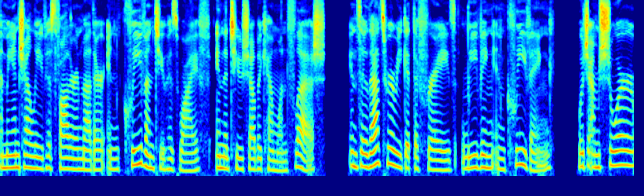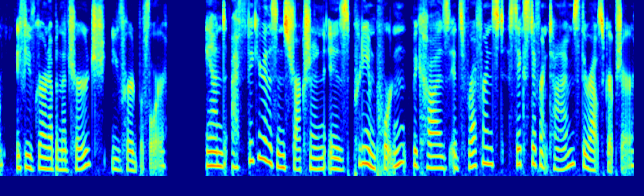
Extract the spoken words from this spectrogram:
A man shall leave his father and mother and cleave unto his wife, and the two shall become one flesh. And so that's where we get the phrase leaving and cleaving, which I'm sure if you've grown up in the church, you've heard before. And I figure this instruction is pretty important because it's referenced six different times throughout Scripture.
